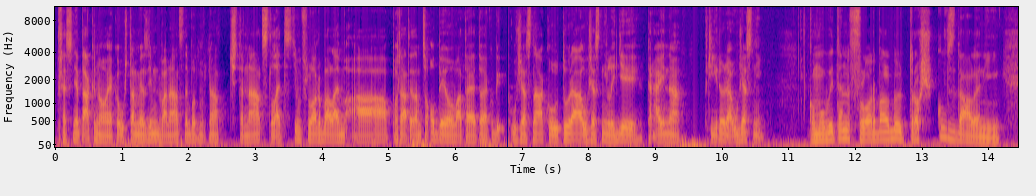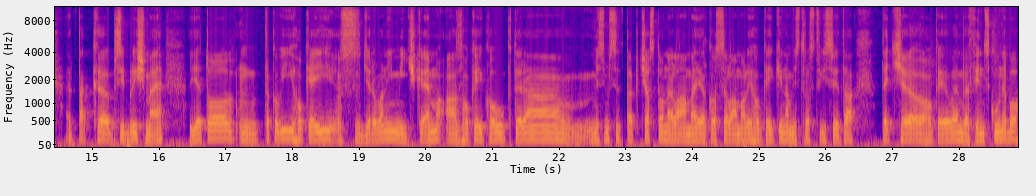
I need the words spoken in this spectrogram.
Přesně tak, no, jako už tam jezdím 12 nebo možná 14 let s tím florbalem a pořád je tam co objevovat a je to jakoby úžasná kultura, úžasní lidi, krajina, příroda, úžasný komu by ten florbal byl trošku vzdálený, tak přibližme. Je to mm, takový hokej s děrovaným míčkem a s hokejkou, která, myslím si, tak často neláme, jako se lámaly hokejky na mistrovství světa teď eh, hokejovém ve Finsku, nebo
